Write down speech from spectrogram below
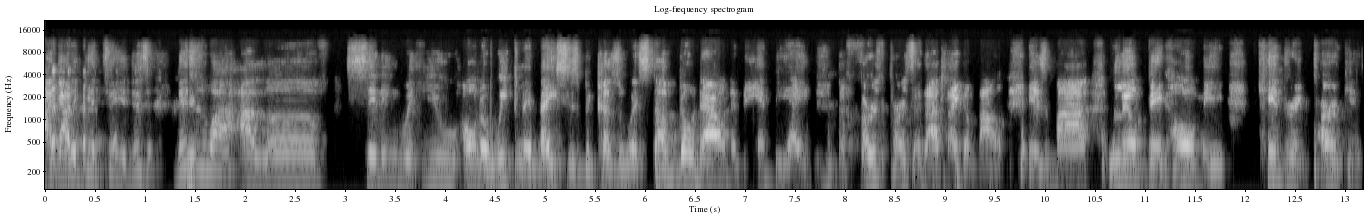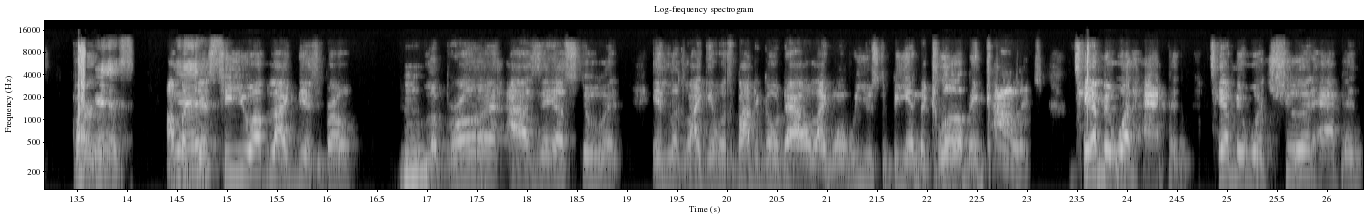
I gotta get to you. This this is why I love sitting with you on a weekly basis because when stuff go down in the NBA, the first person I think about is my little big homie Kendrick Perkins. Perkins, yes. I'm yes. gonna just tee you up like this, bro. Mm-hmm. LeBron, Isaiah Stewart, it looked like it was about to go down like when we used to be in the club in college. Tell me what happened. Tell me what should happen.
